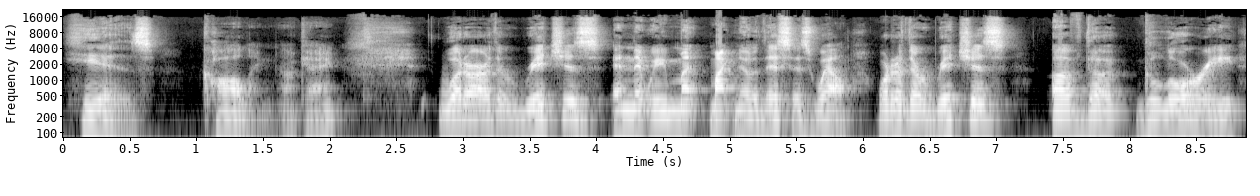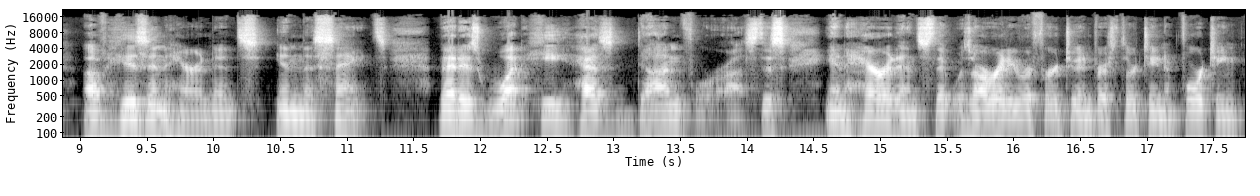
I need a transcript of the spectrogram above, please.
his calling, okay? What are the riches, and that we might, might know this as well. What are the riches of the glory of his inheritance in the saints? That is what he has done for us. This inheritance that was already referred to in verse 13 and 14.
